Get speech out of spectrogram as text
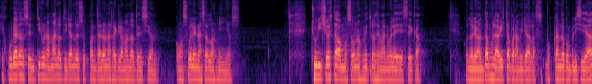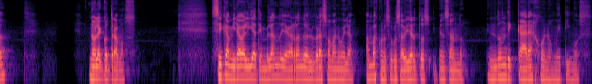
que juraron sentir una mano tirando de sus pantalones reclamando atención, como suelen hacer los niños. Churi y yo estábamos a unos metros de Manuela y de Seca. Cuando levantamos la vista para mirarlas, buscando complicidad, no la encontramos. Seca miraba a Lía temblando y agarrando el brazo a Manuela, ambas con los ojos abiertos y pensando, ¿en dónde carajo nos metimos?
